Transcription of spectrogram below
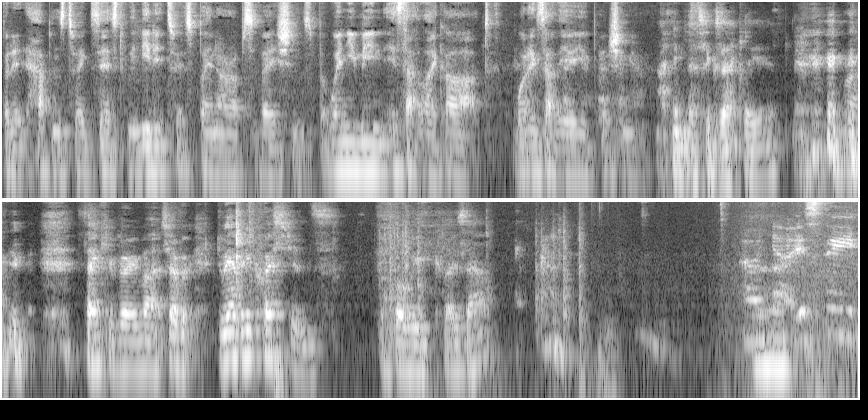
but it happens to exist. We need it to explain our observations. But when you mean, is that like art? What exactly are you pushing at? I think that's exactly it. right. Thank you very much. Do we have any questions before we close out? Uh, yeah, is the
